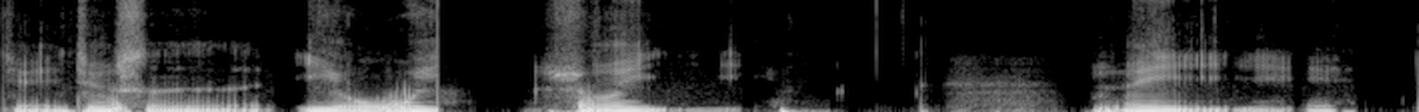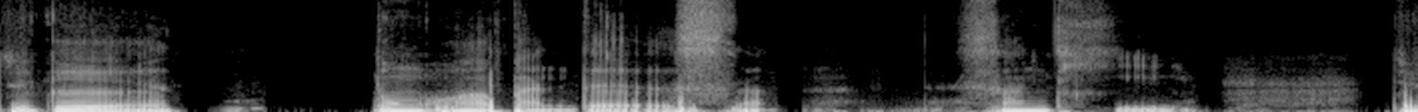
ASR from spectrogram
也就是意味，所以，所以这个动画版的《三三体》就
